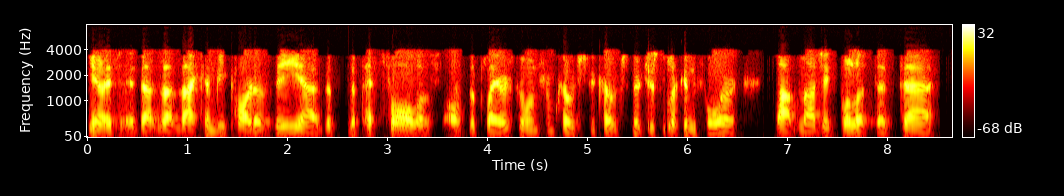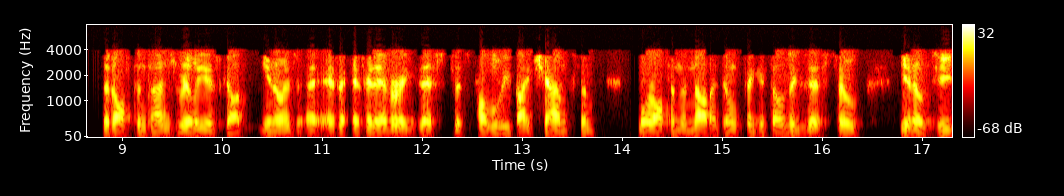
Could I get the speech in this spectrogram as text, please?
you know, it's it, that, that that can be part of the uh, the the pitfall of of the players going from coach to coach. They're just looking for that magic bullet that uh, that oftentimes really has got you know, if if it ever exists, it's probably by chance, and more often than not, I don't think it does exist. So, you know, to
